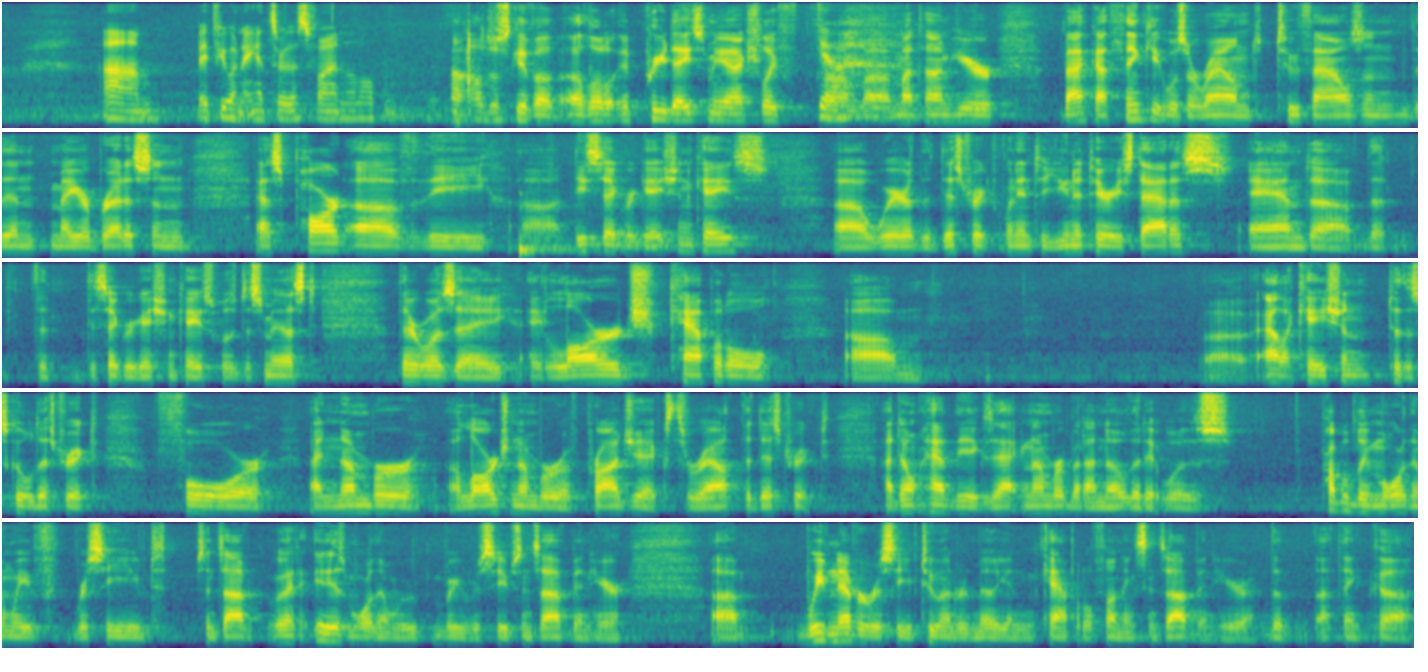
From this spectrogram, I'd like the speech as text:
Um, If you want to answer, that's fine, and I'll I'll just give a, a little, it predates me actually Yeah. from uh, my time here. Back, I think it was around 2000, then Mayor Bredesen, as part of the uh, desegregation case, uh, where the district went into unitary status and uh, the, the desegregation case was dismissed, there was a, a large capital um, uh, allocation to the school district for a number, a large number of projects throughout the district. I don't have the exact number, but I know that it was probably more than we've received since I've, it is more than we- received since I've been here. Uh, We've never received 200 million capital funding since I've been here. The, I think, uh,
